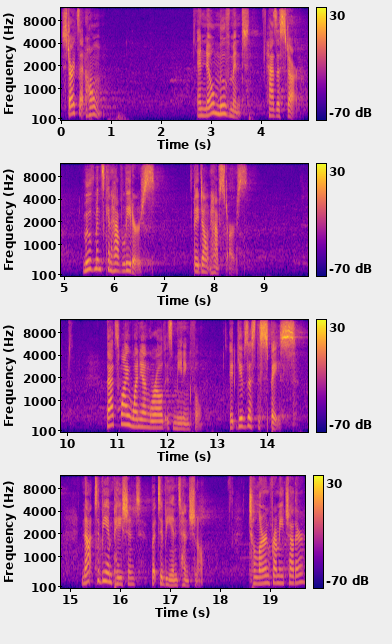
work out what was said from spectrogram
starts at home. And no movement has a star. Movements can have leaders, they don't have stars. That's why One Young World is meaningful. It gives us the space, not to be impatient, but to be intentional, to learn from each other,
